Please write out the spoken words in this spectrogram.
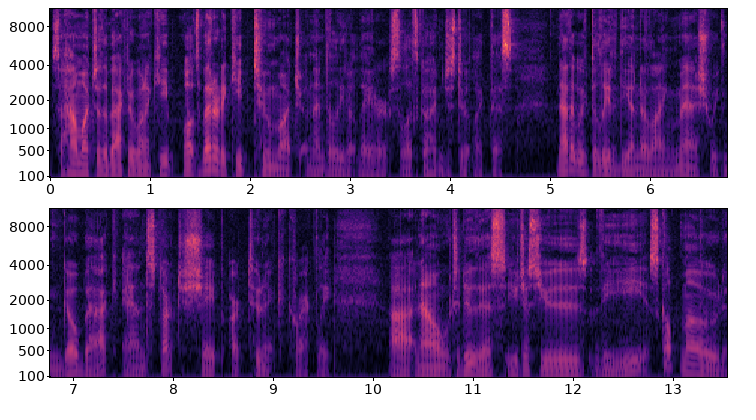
So how much of the back do we want to keep? Well, it's better to keep too much and then delete it later. So let's go ahead and just do it like this. Now that we've deleted the underlying mesh, we can go back and start to shape our tunic correctly. Uh, now, to do this, you just use the sculpt mode.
